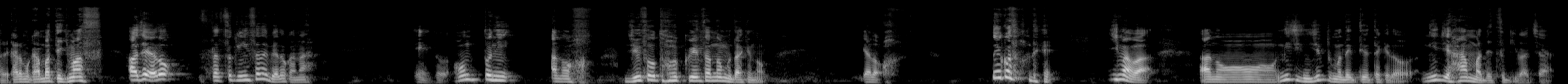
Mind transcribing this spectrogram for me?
これからも頑張っていきます。あ、じゃあやろう。早速インスタライブやろうかな。えっ、と、本当に、あの、重曹とクエン酸飲むだけの、やろう。ということで、今は、あのー2時20分までって言ったけど、2時半まで次はじゃあ、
